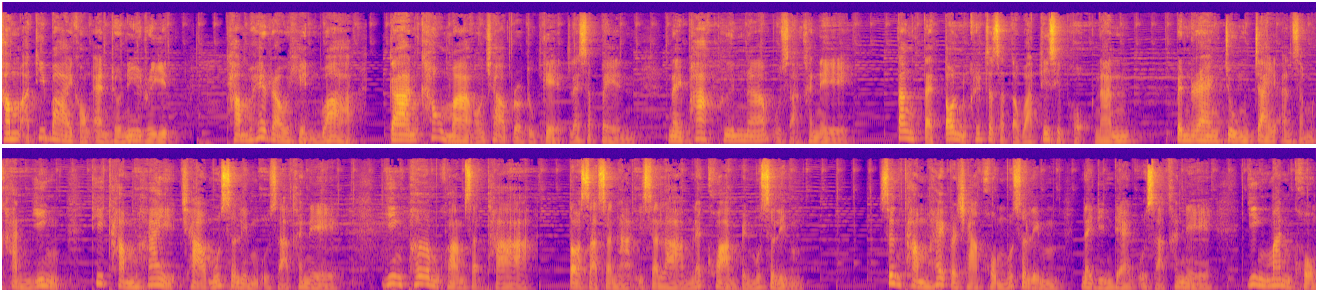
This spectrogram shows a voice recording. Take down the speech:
คำอธิบายของแอนโทนีรีดทำให้เราเห็นว่าการเข้ามาของชาวโปรตุเกสและสเปน ในภาคพื้นน้ำอุษาคเนย ตั้งแต่ต้นคริสตศตวรรษที่ 16 นั้น เป็นแรงจูงใจอันสำคัญยิ่งที่ทำให้ชาวมุสลิมอุษาคเน ยิ่งเพิ่มความศรัทธาต่อศาสนาอิสลามและความเป็นมุสลิม ซึ่งทำให้ประชาคมมุสลิมในดินแดนอุษาคเน ยิ่งมั่นคง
